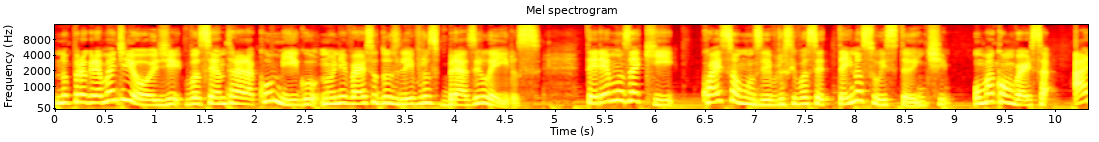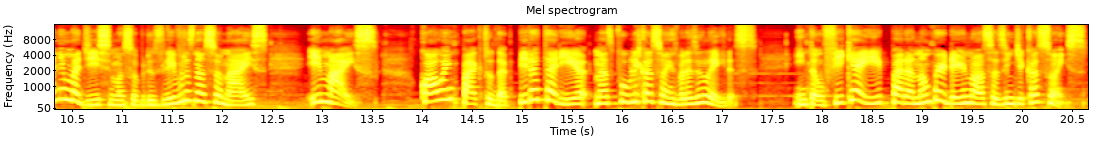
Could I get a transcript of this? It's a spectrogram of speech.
No programa de hoje, você entrará comigo no universo dos livros brasileiros. Teremos aqui quais são os livros que você tem na sua estante, uma conversa animadíssima sobre os livros nacionais e mais. Qual o impacto da pirataria nas publicações brasileiras? Então fique aí para não perder nossas indicações.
